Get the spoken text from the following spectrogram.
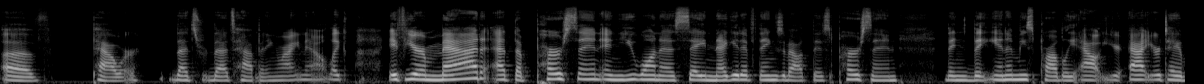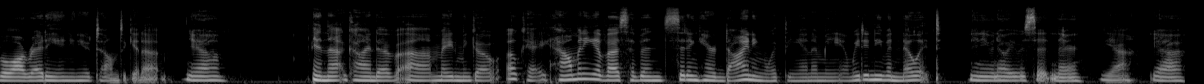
of power that's that's happening right now? Like if you're mad at the person and you want to say negative things about this person, then the enemy's probably out you're at your table already and you need to tell them to get up Yeah. and that kind of um, made me go, okay, how many of us have been sitting here dining with the enemy and we didn't even know it? Didn't even know he was sitting there. Yeah. Yeah.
